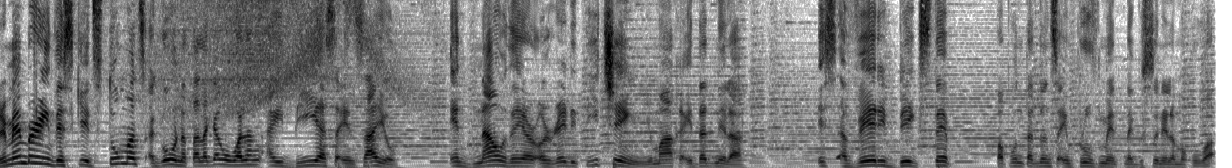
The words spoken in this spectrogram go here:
Remembering these kids two months ago na talagang walang idea sa ensayo and now they are already teaching yung mga kaedad nila is a very big step papunta dun sa improvement na gusto nila makuha.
